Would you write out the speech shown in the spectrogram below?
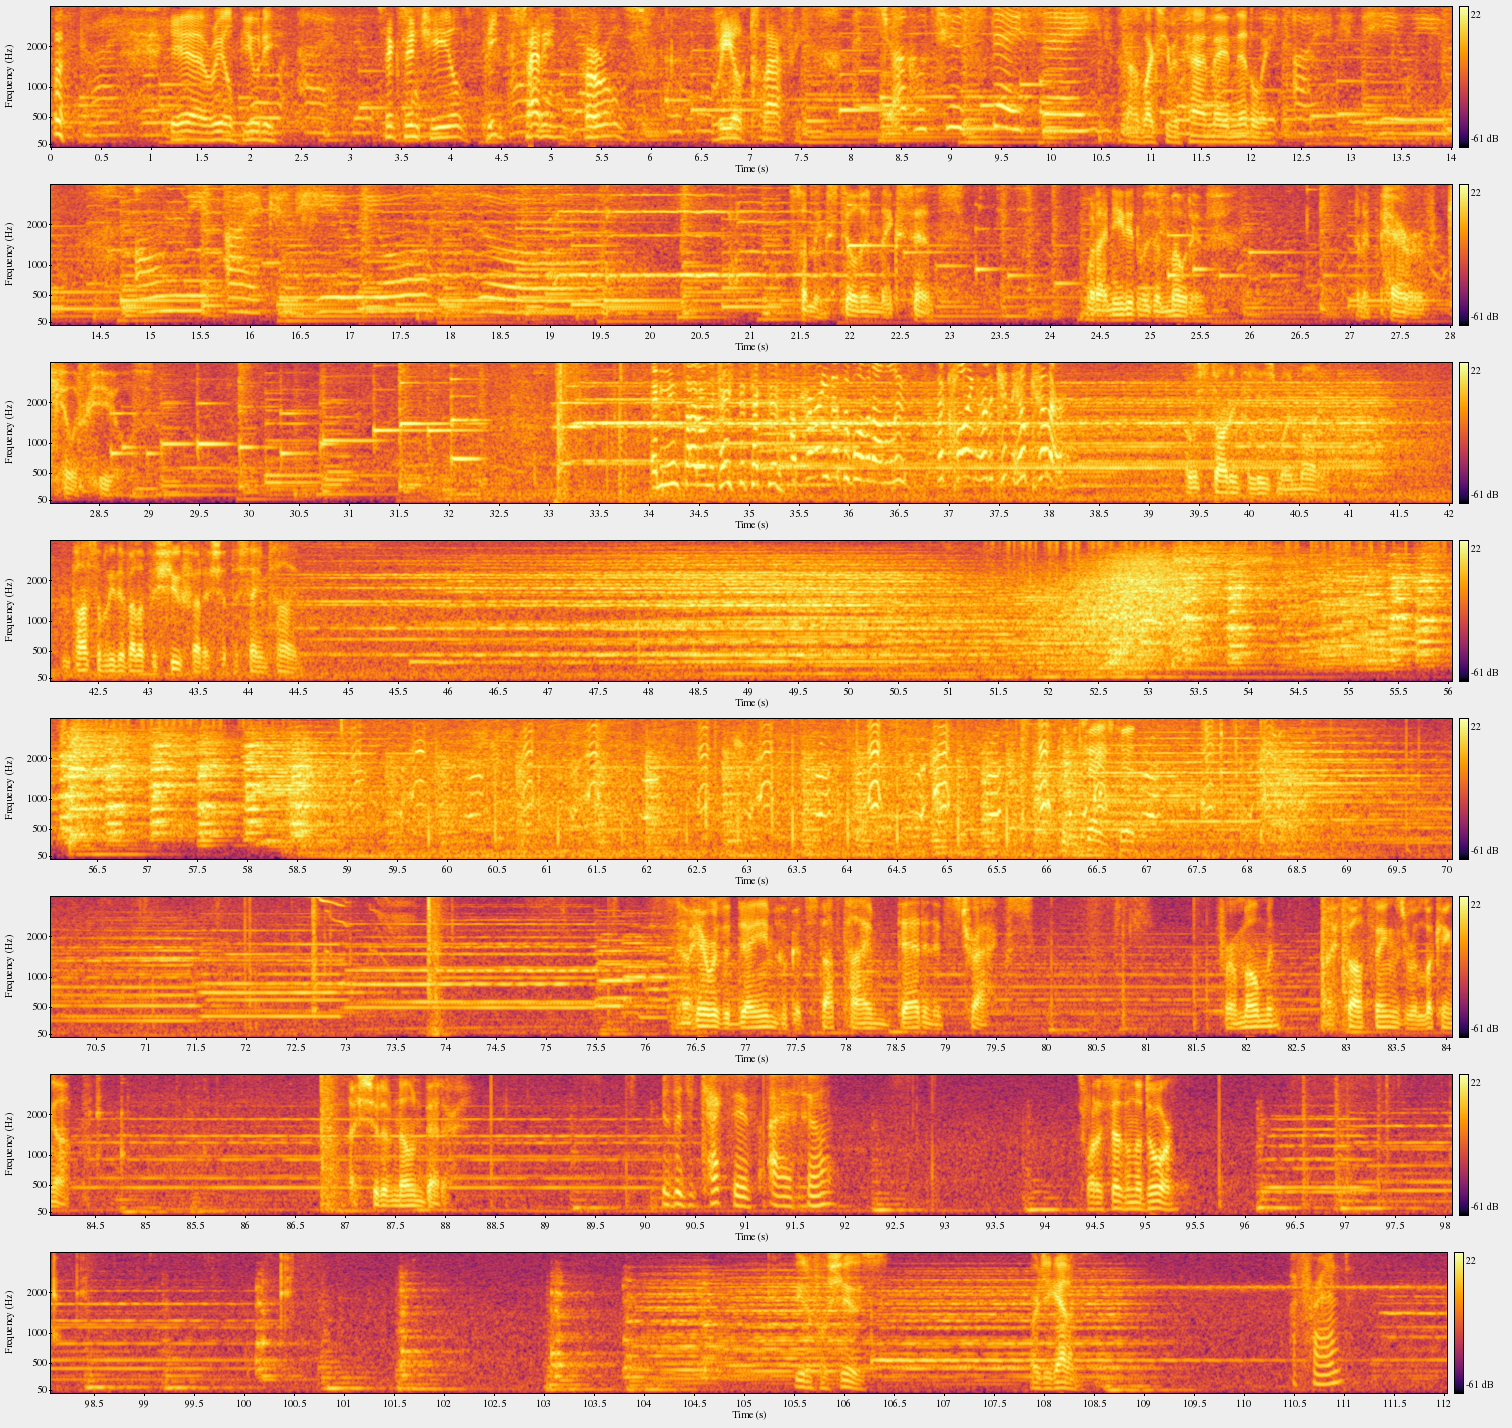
cry for you. Yeah, real beauty. Six inch heels, pink satin, pearls. Real classy. I struggle to stay sane. Sounds like she was handmade in Italy. I can heal you. Only I can heal your soul. Something still didn't make sense. What I needed was a motive and a pair of killer heels. Any insight on the case, detective? Apparently, there's a woman on loose. They're calling her the Kitten Heel Killer. I was starting to lose my mind and possibly develop a shoe fetish at the same time. Kid. Now here was a dame who could stop time dead in its tracks. For a moment, I thought things were looking up. I should have known better. You're the detective, I assume. That's what it says on the door. Beautiful shoes. Where'd you get them? A friend?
